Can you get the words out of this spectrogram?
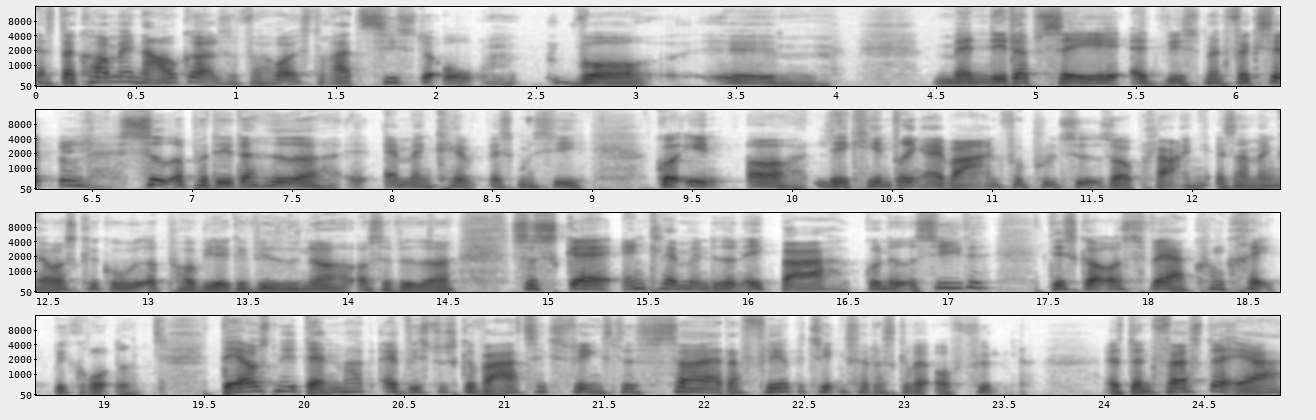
Altså, der kom en afgørelse fra højesteret sidste år, hvor øh, man netop sagde, at hvis man for eksempel sidder på det, der hedder, at man kan, hvad skal man sige, gå ind og lægge hindringer i vejen for politiets opklaring, altså man kan også kan gå ud og påvirke vidner osv., så, så skal anklagemyndigheden ikke bare gå ned og sige det, det skal også være konkret begrundet. Det er jo sådan i Danmark, at hvis du skal varetægtsfængsles, så er der flere betingelser, der skal være opfyldt. Altså den første er,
